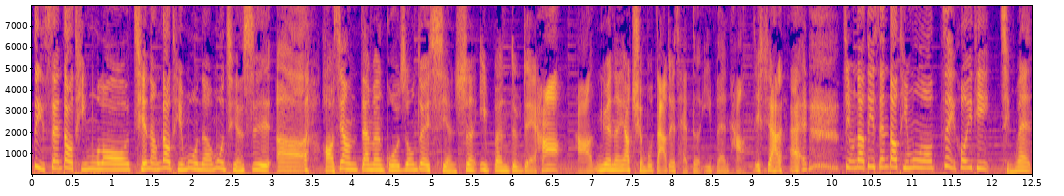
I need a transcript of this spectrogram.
第三道题目喽。前两道题目呢，目前是呃，好像咱们国中队险胜一分，对不对？好。好，因为呢要全部答对才得一分。好，接下来 进入到第三道题目哦，最后一题，请问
